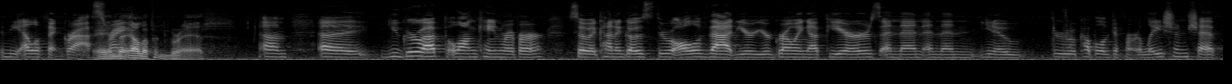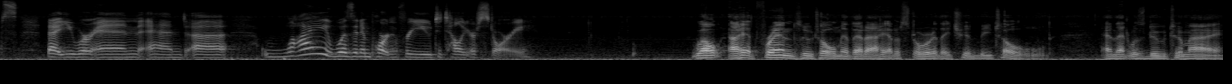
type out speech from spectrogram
in the elephant grass, in right? In the elephant grass. Um, uh, you grew up along Cane River, so it kind of goes through all of that your your growing up years, and then and then you know through a couple of different relationships that you were in, and uh, why was it important for you to tell your story? Well, I had friends who told me that I had a story that should be told, and that was due to my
